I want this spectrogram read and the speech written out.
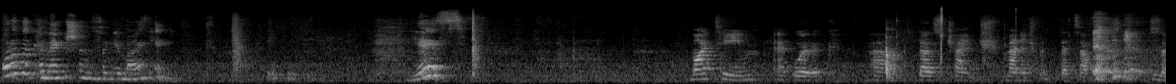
What are the connections that you're making? Yes. My team at work um, does change management. That's our business. So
